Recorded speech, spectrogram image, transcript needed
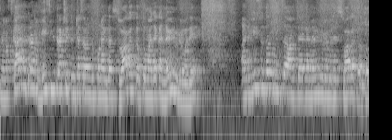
नमस्कार मित्रांनो मीच मित्राक्षी तुमच्या सर्वांचं पुन्हा एकदा स्वागत करतो माझ्या एका नवीन व्हिडिओमध्ये. आणि मी सुद्धा तुमचं आमच्या एका नवीन व्हिडिओमध्ये स्वागत करतो.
